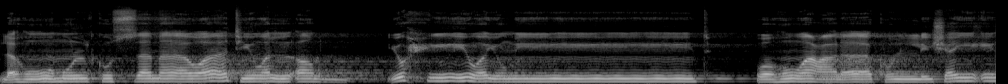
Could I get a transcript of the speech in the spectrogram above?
له ملك السماوات والأرض يحيي ويميت وهو على كل شيء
